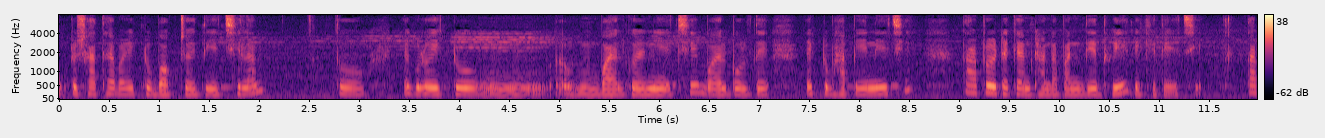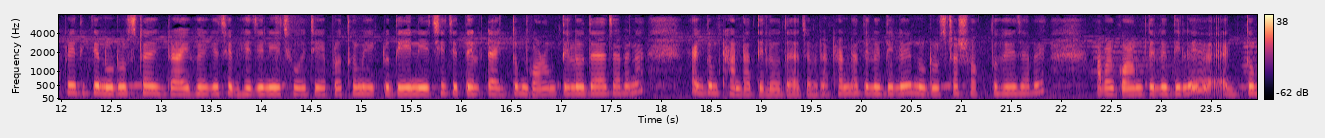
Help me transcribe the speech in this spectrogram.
একটু সাথে আবার একটু বকচই দিয়েছিলাম। তো এগুলো একটু বয়েল করে নিয়েছি। বয়েল বলতে একটু ভাপিয়ে নিয়েছি। তারপর ওটাকে আমি ঠান্ডা পানি দিয়ে ধুয়ে রেখে দিয়েছি। তারপরে এদিক দিয়ে নুডলসটা ড্রাই হয়ে গেছে, ভেজে নিয়েছি। ওই যে প্রথমে একটু দিয়ে নিয়েছি যে তেলটা একদম গরম তেলেও দেওয়া যাবে না, একদম ঠান্ডা তেলেও দেওয়া যাবে না। ঠান্ডা তেলে দিলে নুডলসটা শক্ত হয়ে যাবে, আবার গরম তেলে দিলে একদম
